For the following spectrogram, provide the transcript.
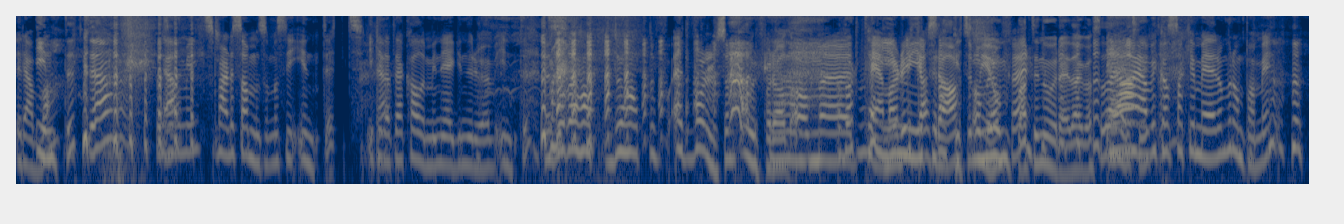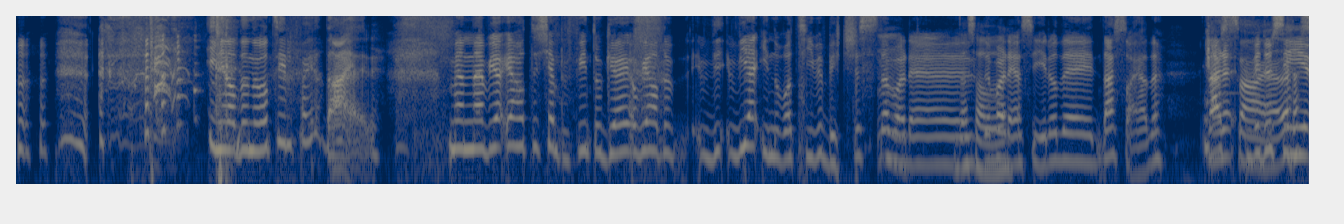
ræva. Intet, ja. Ja, som er det samme som å si intet. Ikke at jeg kaller min egen røv intet. Men så du, har, hatt- du har hatt et voldsomt ordforråd om Det vært temaer du ikke har snakket så om mye om rumpa før. til Nora i dag også. Ja, ja, vi kan snakke mer om rumpa mi. Ingen hadde noe å tilføye der. Men uh, vi har, jeg har hatt det kjempefint og gøy, og vi, hadde, vi, vi er innovative bitches. Det var det, Der det, var det. det jeg sier, og det, der sa jeg det. Der, vil du si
